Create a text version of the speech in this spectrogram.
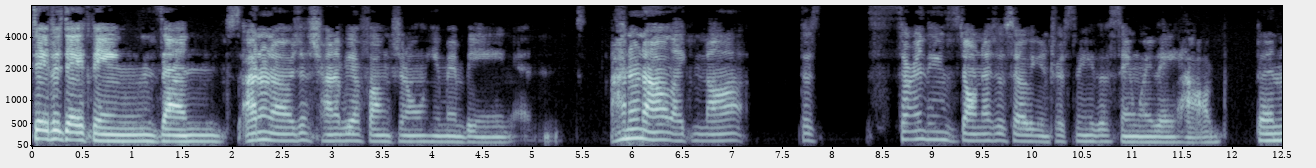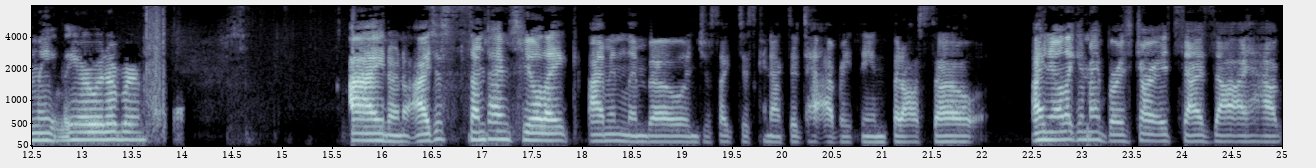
day to day things and I don't know, just trying to be a functional human being. And I don't know, like, not the certain things don't necessarily interest me the same way they have been lately or whatever. I don't know. I just sometimes feel like I'm in limbo and just like disconnected to everything, but also I know like in my birth chart it says that I have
